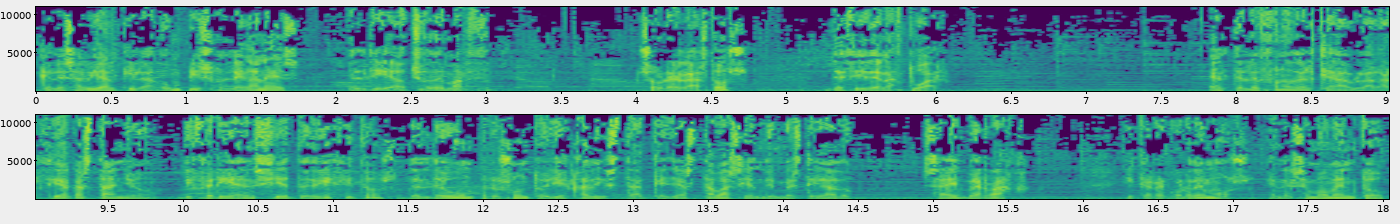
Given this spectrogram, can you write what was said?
que les había alquilado un piso en Leganés el día 8 de marzo. Sobre las dos, deciden actuar. El teléfono del que habla García Castaño difería en siete dígitos del de un presunto yihadista que ya estaba siendo investigado, Said Berraj, y que recordemos, en ese momento,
